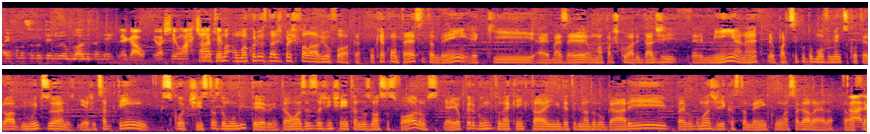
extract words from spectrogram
a informação que eu tenho no meu blog também. Legal. Eu achei um artigo Ah, aqui. tem uma, uma curiosidade pra te falar, viu, Foca? O que acontece também é que, é, mas é uma particularidade é, minha, né? Eu participo do movimento escoteiro há muitos anos e a gente sabe que tem escotistas do mundo inteiro. Então, às vezes a gente entra nos nossos fóruns e aí eu pergunto, né, quem que tá em determinado lugar e pego algumas dicas também com essa galera. Então, Ah, funciona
